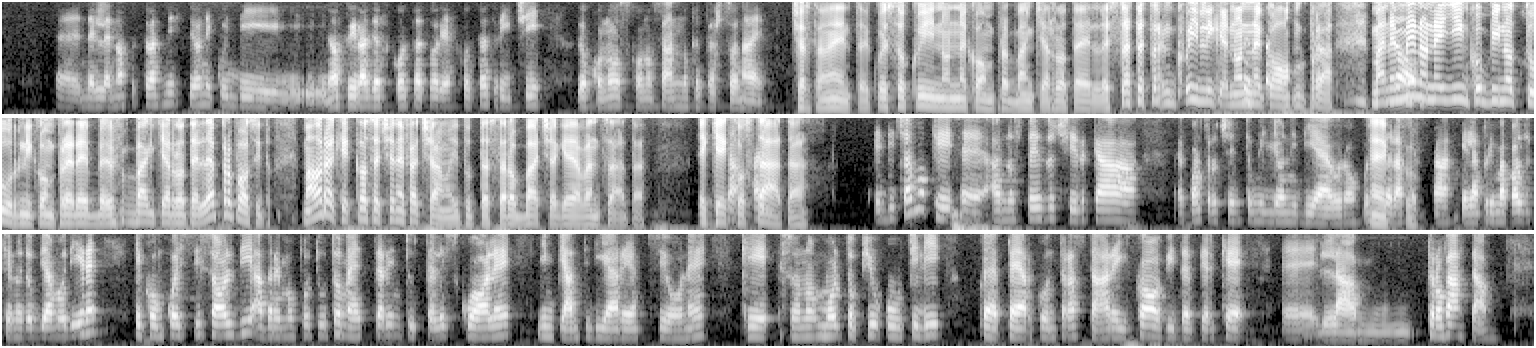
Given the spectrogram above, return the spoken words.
eh, nelle nostre trasmissioni, quindi i nostri radioascoltatori e ascoltatrici lo conoscono, sanno che persona è. Certamente, questo qui non ne compra banchi a rotelle, state tranquilli che non ne compra, ma nemmeno no. negli incubi notturni comprerebbe banchi a rotelle. A proposito, ma ora che cosa ce ne facciamo di tutta sta robaccia che è avanzata e che è no, costata? Eh, diciamo che eh, hanno speso circa 400 eh, milioni di euro, questa ecco. è, la ecco. prima, è la prima cosa che noi dobbiamo dire e con questi soldi avremmo potuto mettere in tutte le scuole gli impianti di areazione che sono molto più utili eh, per contrastare il Covid perché eh, la mh, trovata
